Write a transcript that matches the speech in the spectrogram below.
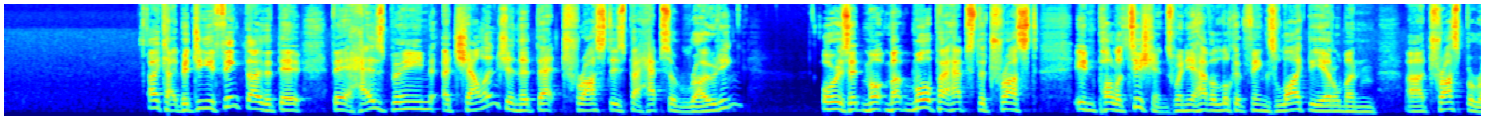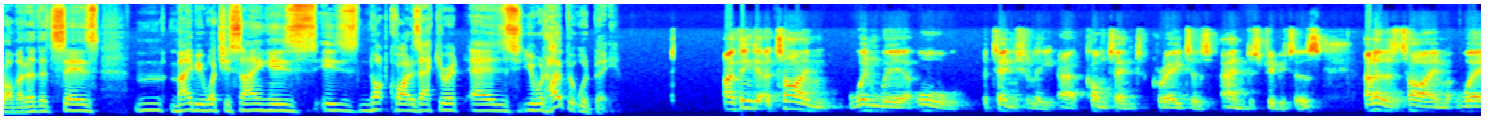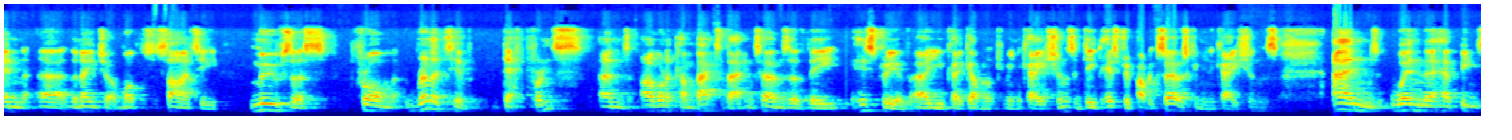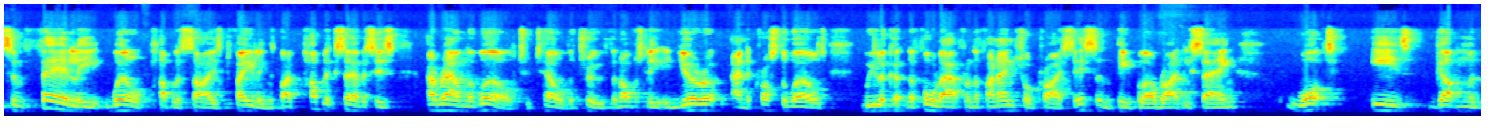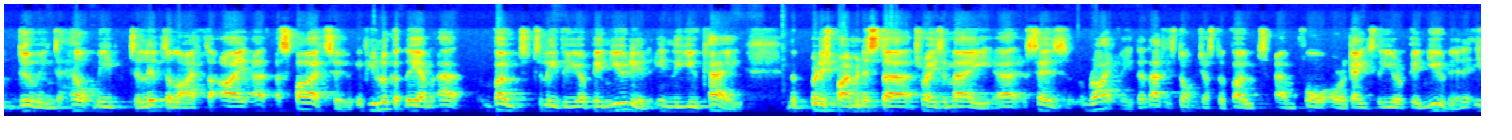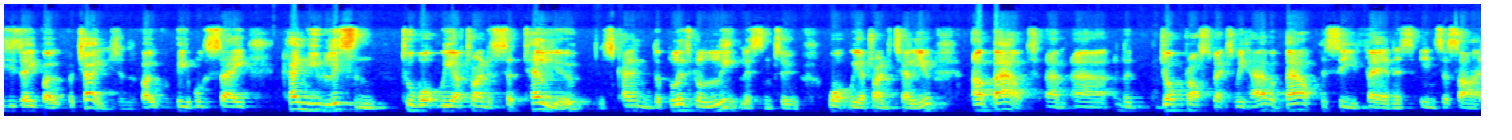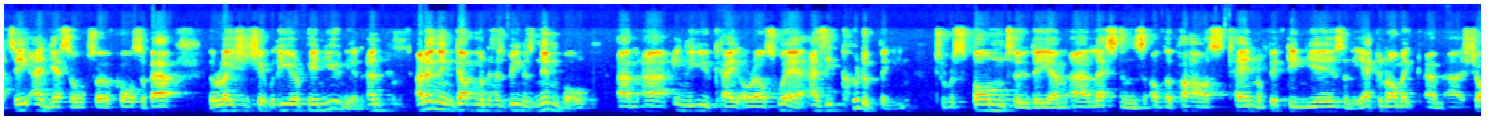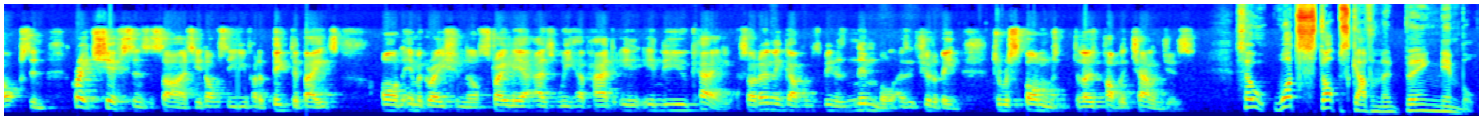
Okay, but do you think though that there there has been a challenge and that that trust is perhaps eroding? Or is it more, more, perhaps the trust in politicians when you have a look at things like the Edelman uh, Trust Barometer that says mm, maybe what you're saying is is not quite as accurate as you would hope it would be? I think at a time when we're all potentially uh, content creators and distributors, and at a time when uh, the nature of modern society moves us from relative deference and I want to come back to that in terms of the history of uh, UK government communications, indeed, the history of public service communications. And when there have been some fairly well publicised failings by public services around the world to tell the truth. And obviously, in Europe and across the world, we look at the fallout from the financial crisis, and people are rightly saying, What is government doing to help me to live the life that I uh, aspire to? If you look at the um, uh, vote to leave the European Union in the UK. The British Prime Minister Theresa May uh, says rightly that that is not just a vote um, for or against the European Union, it is a vote for change and a vote for people to say, can you listen to what we are trying to tell you? Can the political elite listen to what we are trying to tell you about um, uh, the job prospects we have, about perceived fairness in society, and yes, also, of course, about the relationship with the European Union? And I don't think government has been as nimble um, uh, in the UK or elsewhere as it could have been to respond to the um, uh, lessons of the past 10 or 15 years and the economic um, uh, shocks and great shifts in society. And obviously, you've had a big debate on immigration in Australia as we have had in, in the UK. So I don't think government has been as nimble as it should have been to respond to those public challenges. So, what stops government being nimble?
